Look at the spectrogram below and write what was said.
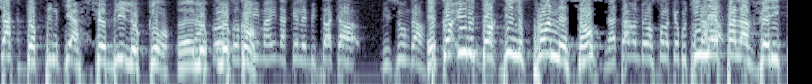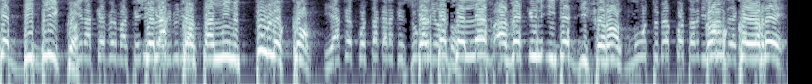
chaque doctrine qui affaiblit le clan. euh, le, le camp. Et quand une doctrine prend naissance, qui n'est pas la vérité biblique, cela contamine tout le camp. Quelqu'un se lève avec une idée différente, comme Corée,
